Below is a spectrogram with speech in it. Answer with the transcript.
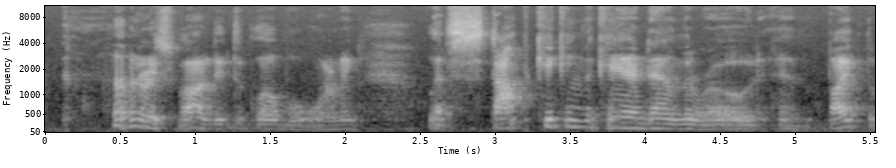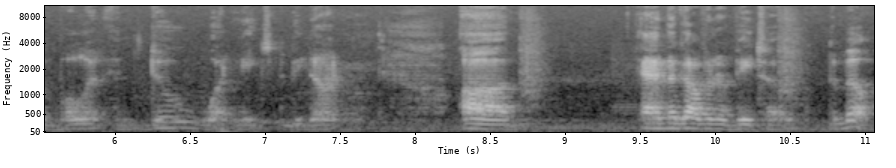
on responding to global warming. Let's stop kicking the can down the road and bite the bullet and do what needs to be done. Uh, and the governor vetoed the bill.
